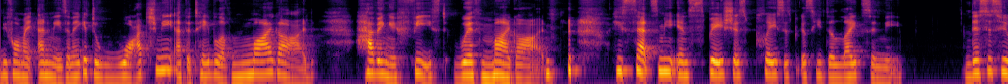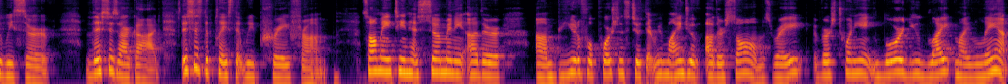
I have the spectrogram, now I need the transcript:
before my enemies and they get to watch me at the table of my God having a feast with my God. he sets me in spacious places because he delights in me. This is who we serve. This is our God. This is the place that we pray from. Psalm 18 has so many other um, beautiful portions to it that remind you of other Psalms, right? Verse 28 Lord, you light my lamp.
